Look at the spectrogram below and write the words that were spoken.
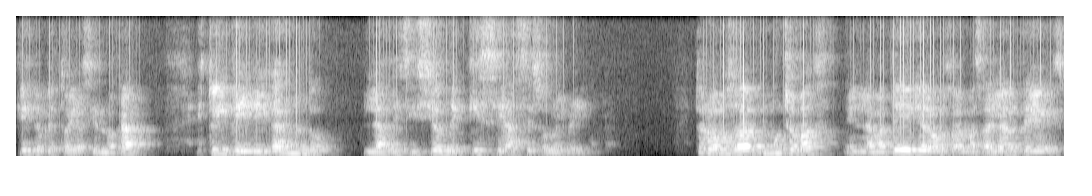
¿Qué es lo que estoy haciendo acá? Estoy delegando la decisión de qué se hace sobre el vehículo. Esto lo vamos a ver mucho más en la materia, lo vamos a ver más adelante, es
